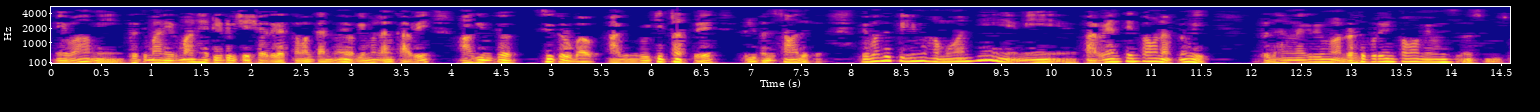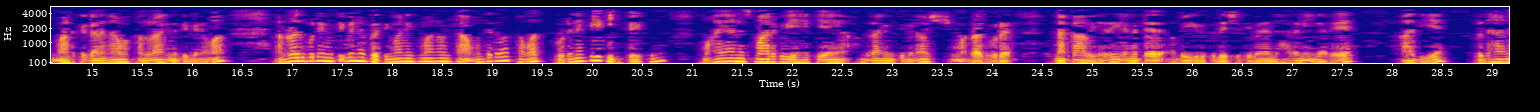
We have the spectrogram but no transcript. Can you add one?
මේවා මේ ප්‍රතිමා නිර්මාණ හැටියට විශේෂ වැදගත්කමක් ගන්නවා ඒ වගේම ලංකාවේ ආගමික සිතුරු බව ආගමික විචිත්‍රත්වයේ පිළිබඳ සාධක. මේ බඳු පිළිම හමුවන්නේ මේ පර්යන්තයෙන් පවණක් නෙවෙයි ප්‍රධාන නගරය වුණු අනුරාධපුරයෙන් පවා මෙම ස්මාරක ගණනාවක් හඳුනාගෙන තිබෙනවා. අනුරාධපුරයෙන් තිබෙන ප්‍රතිමා නිර්මාණ වලට අමතරව තවත් ගොඩනැගිලි කිහිපයකින් මහායාන ස්මාරක විය හැකියි හඳුනාගෙන තිබෙනවා. විශේෂම අනුරාධපුර නකා විහාරය ළඟට අබේගිරි ප්‍රදේශයේ තිබෙන ධාරණීගරය ආදී ප්‍රධාන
